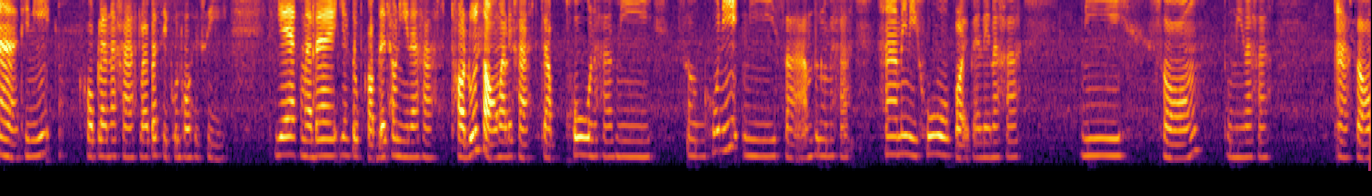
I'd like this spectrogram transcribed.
อ่า ทีนี้ครบแล้วนะคะร้อยแปดสิบคูณหกสิบสี่แยกมาได้แยกตัวประกอบได้เท่านี้นะคะ ถอดรูทสองมาเลยค่ะ จับคู่นะคะ มีสองคู่นี้มีสามถูกต้องไหมคะห้าไม่มีคู่ปล่อยไปเลยนะคะ มีสองตรงนี้นะคะ อ่าสอง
